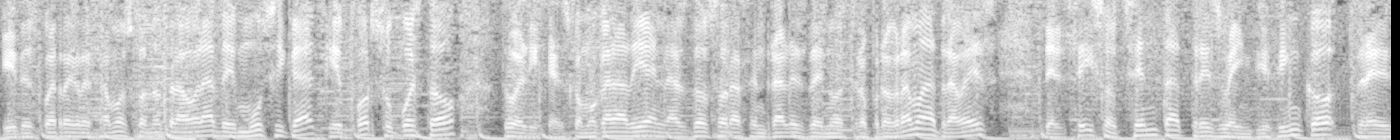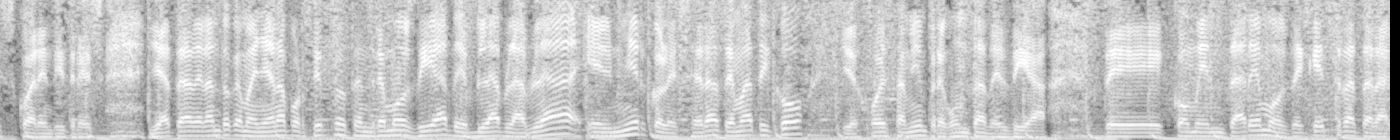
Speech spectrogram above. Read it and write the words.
Y después regresamos con otra hora de música que, por supuesto, tú eliges, como cada día, en las dos horas centrales de nuestro programa a través del 680-325-343. Ya te adelanto que mañana, por cierto, tendremos día de bla bla bla. El miércoles será temático y el jueves también pregunta del día. Te comentaremos de qué tratará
